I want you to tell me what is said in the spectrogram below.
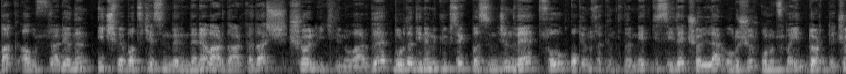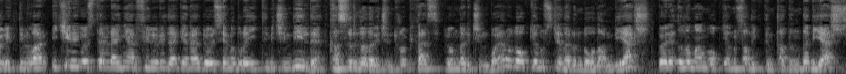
Bak Avustralya'nın iç ve batı kesimlerinde ne vardı arkadaş? Çöl iklimi vardı. Burada dinamik yüksek basıncın ve soğuk okyanus akıntılarının etkisiyle çöller oluşur. Unutmayın. Dörtte çöl iklimi var. İki ile gösterilen yer Florida. Genelde ÖSYM burayı iklim için değil de kasırgalar için, tropikal siklonlar için boyar. O da okyanus kenarında olan bir yer. Böyle ılıman okyanusal iklim tadında bir yer.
